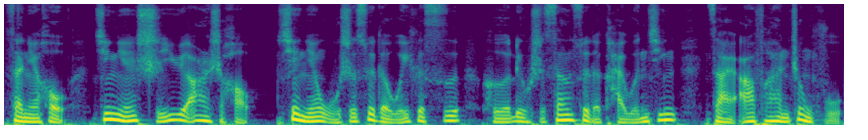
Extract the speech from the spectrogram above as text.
三年后，今年十一月二十号，现年五十岁的维克斯和六十三岁的凯文金在阿富汗政府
